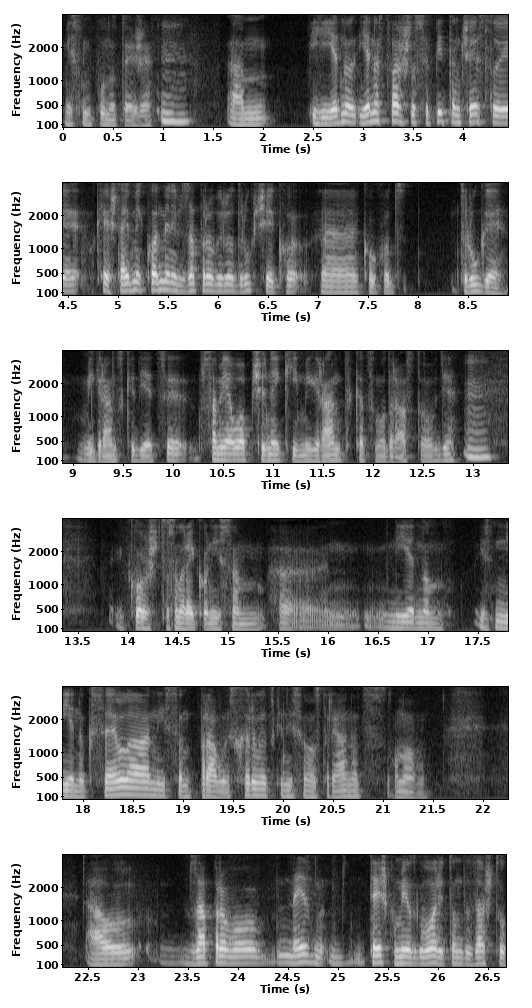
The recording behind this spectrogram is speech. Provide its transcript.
mislim, puno teže. mm i jedna, jedna stvar što se pitam često je, ok, šta je mi kod mene zapravo bilo drugčije ko, uh, kod druge migrantske djece. Sam ja uopće neki migrant kad sam odrastao ovdje. Mm. Ko što sam rekao, nisam uh, nijednom iz nijednog sela, nisam pravo iz Hrvatske, nisam austrijanac, ono, ali zapravo ne znam, teško mi je odgovoriti onda zašto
